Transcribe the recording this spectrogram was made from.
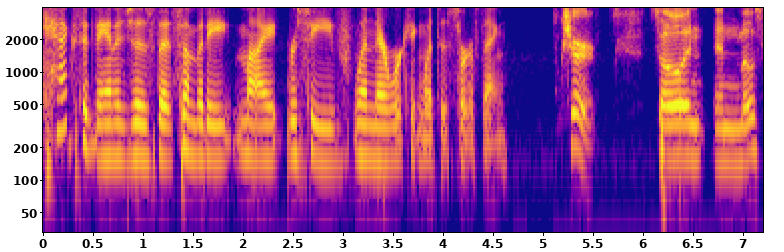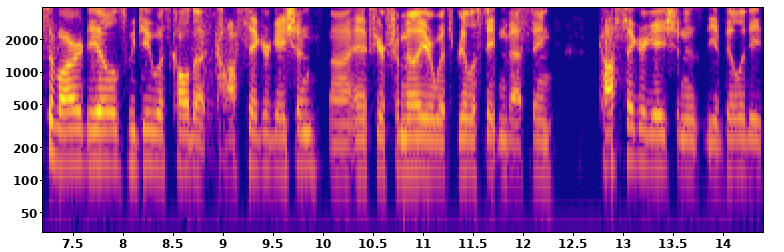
tax advantages that somebody might receive when they're working with this sort of thing. Sure. So in, in most of our deals, we do what's called a cost segregation. Uh, and if you're familiar with real estate investing, cost segregation is the ability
